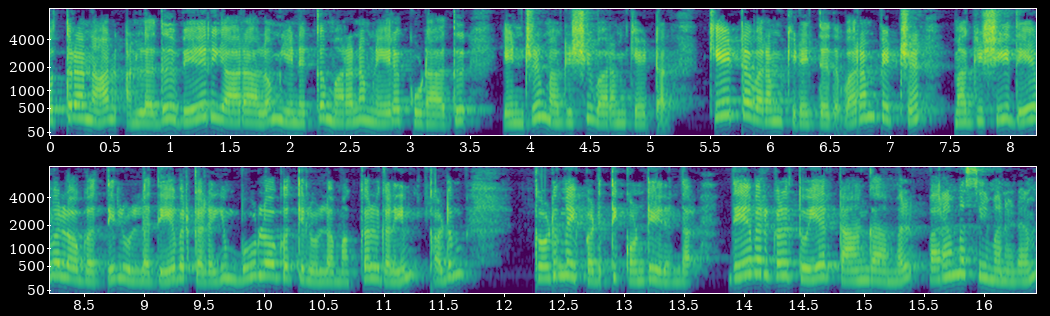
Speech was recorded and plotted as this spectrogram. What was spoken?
புத்திரனால் அல்லது வேறு யாராலும் எனக்கு மரணம் நேரக்கூடாது என்று மகிஷி வரம் கேட்டாள் கேட்ட வரம் கிடைத்தது. வரம் பெற்ற மகிஷி தேவலோகத்தில் உள்ள தேவர்களையும் பூலோகத்தில் உள்ள மக்கள்களையும் கடும் கொடுமைப்படுத்தி கொண்டு இருந்தார் தேவர்கள் துயர் தாங்காமல் பரமசிவனிடம்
